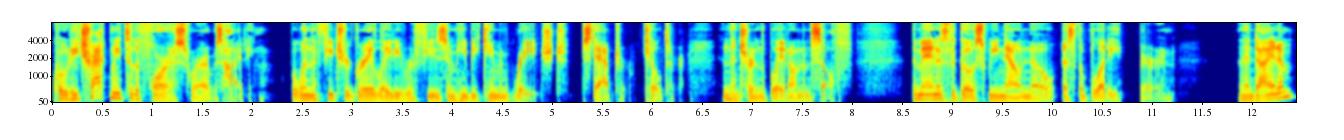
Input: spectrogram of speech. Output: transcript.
Quote, he tracked me to the forest where I was hiding. But when the future Grey Lady refused him, he became enraged, stabbed her, killed her, and then turned the blade on himself. The man is the ghost we now know as the Bloody Baron. And the diadem?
